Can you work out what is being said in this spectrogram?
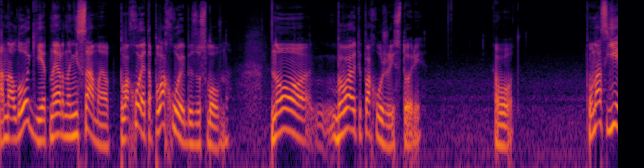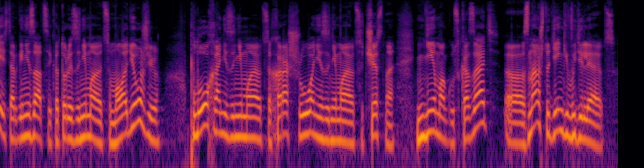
аналогии, это, наверное, не самое плохое, это плохое, безусловно. Но бывают и похожие истории. Вот. У нас есть организации, которые занимаются молодежью. Плохо они занимаются, хорошо они занимаются. Честно, не могу сказать. Э, знаю, что деньги выделяются.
